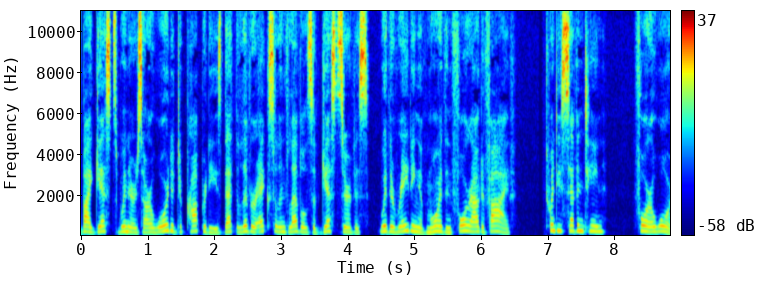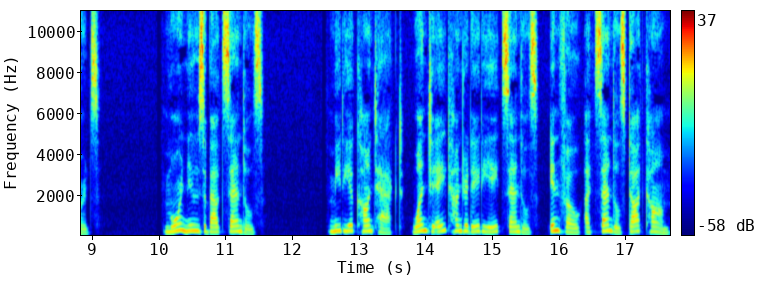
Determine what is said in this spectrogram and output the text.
by guests winners are awarded to properties that deliver excellent levels of guest service with a rating of more than 4 out of 5. 2017. 4 awards. More news about sandals. Media contact 1 to 888 sandals info at sandals.com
